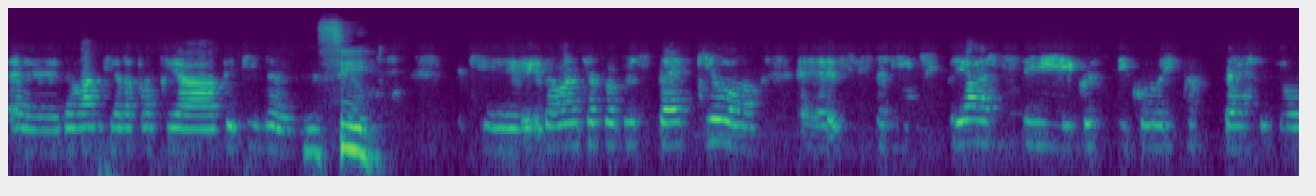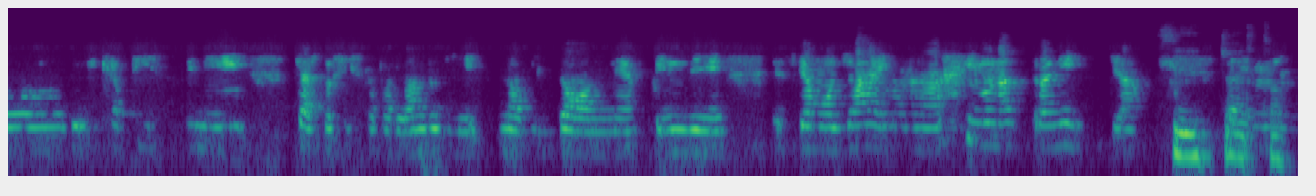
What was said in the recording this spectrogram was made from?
eh, davanti alla propria petite. Sì che davanti al proprio specchio eh, si sta lì a cipriarsi questi colori pastello delicatissimi. Certo si sta parlando di nobili donne, quindi siamo già in, una, in un'altra nicchia. Sì, certo. E,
